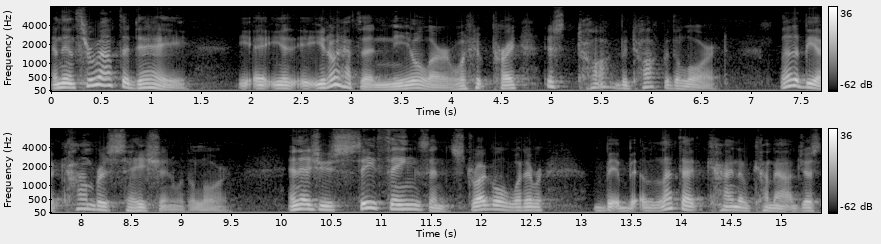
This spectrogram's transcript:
And then throughout the day, you, you, you, don't have to kneel or what pray. Just talk, talk with the Lord. Let it be a conversation with the Lord. And as you see things and struggle, whatever, be, be, let that kind of come out. Just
